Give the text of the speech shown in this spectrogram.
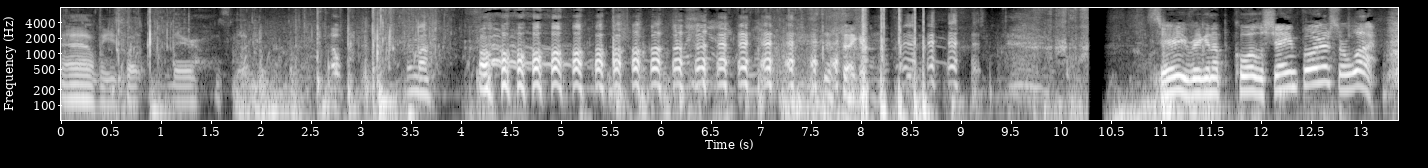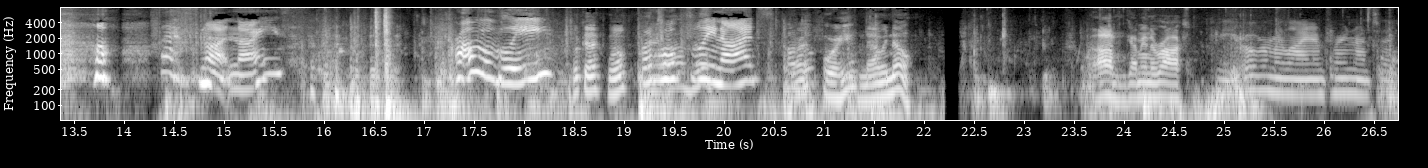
I don't think he's quite there. Let's look. Oh, never mind. Just a second. Sarah, you rigging up a coil of shame for us or what? That's not nice. Probably, Okay, well, but hopefully not. I'll do it for you. now we know. Um, got me in the rocks. You're over my line. I'm trying not to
